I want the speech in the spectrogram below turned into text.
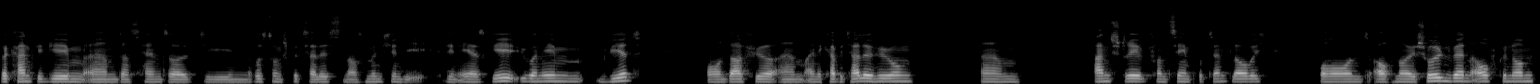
bekannt gegeben, ähm, dass Hensoldt den Rüstungsspezialisten aus München die, den ESG übernehmen wird und dafür ähm, eine Kapitalerhöhung ähm, anstrebt von 10%, glaube ich. Und auch neue Schulden werden aufgenommen.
